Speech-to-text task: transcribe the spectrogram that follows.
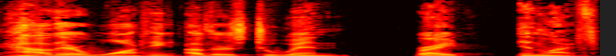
how they're wanting others to win, right? In life.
